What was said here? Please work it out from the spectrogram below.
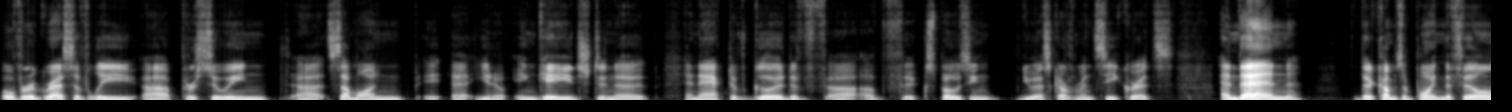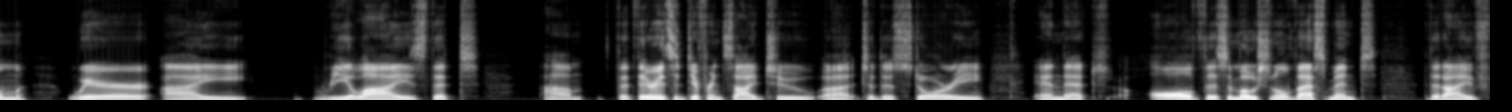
over aggressively uh, pursuing uh, someone, uh, you know, engaged in a an act of good of uh, of exposing U.S. government secrets, and then there comes a point in the film where I realize that um, that there is a different side to uh, to this story, and that all this emotional investment that I've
